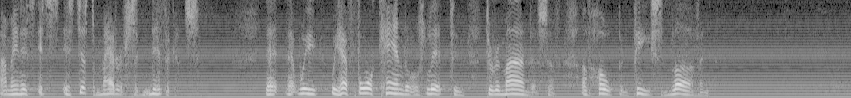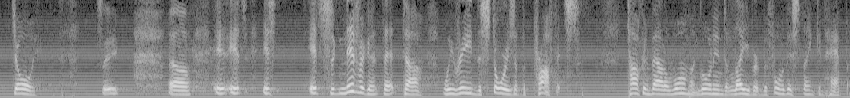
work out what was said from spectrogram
I mean it's it's it's just a matter of significance that that we we have four candles lit to to remind us of of hope and peace and love and joy. See, uh, it, it's it's it's significant that uh, we read the stories of the prophets, talking about a woman going into labor before this thing can happen,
